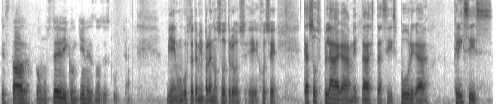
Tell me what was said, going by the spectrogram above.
estar con usted y con quienes nos escuchan. Bien, un gusto también para nosotros, eh, José. Casos plaga, metástasis, purga, crisis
